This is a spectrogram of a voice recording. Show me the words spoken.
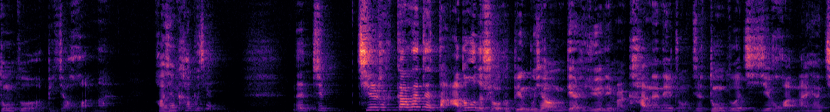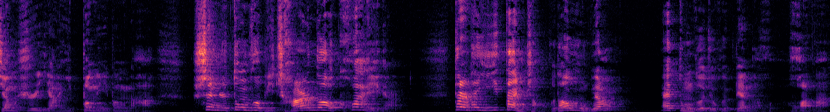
动作比较缓慢，好像看不见。那这其实他刚才在打斗的时候可并不像我们电视剧里面看的那种，就动作极其缓慢，像僵尸一样一蹦一蹦的哈，甚至动作比常人都要快一点。但是他一旦找不到目标，哎，动作就会变得缓慢。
